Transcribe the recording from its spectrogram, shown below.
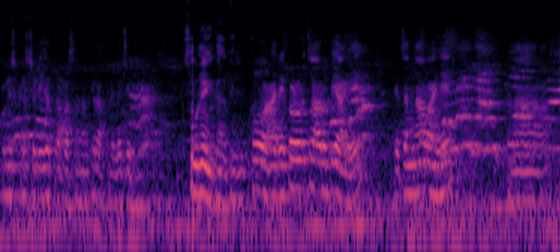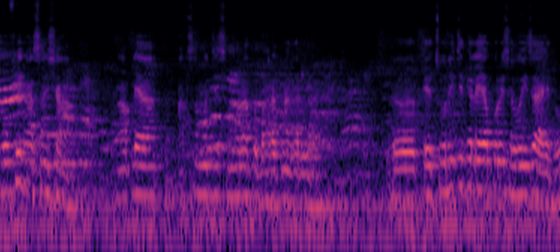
पोलीस कस्टडीच्या तपासानंतर आपल्याला देऊ हो हा रेकॉर्डवरचा आरोपी आहे. त्याचं नाव आहे तौफिक हसन शहा हा आपल्या आसामच्या समोर राहतो भारतनगरला. तर ते चोरीची त्याला यापूर्वी सवयीचा आहे तो.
